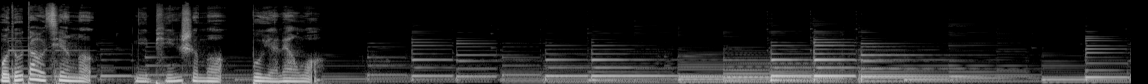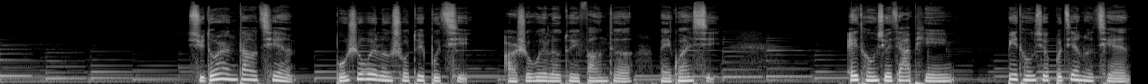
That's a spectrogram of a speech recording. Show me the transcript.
我都道歉了，你凭什么不原谅我？许多人道歉，不是为了说对不起，而是为了对方的没关系。A 同学家贫，B 同学不见了钱，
